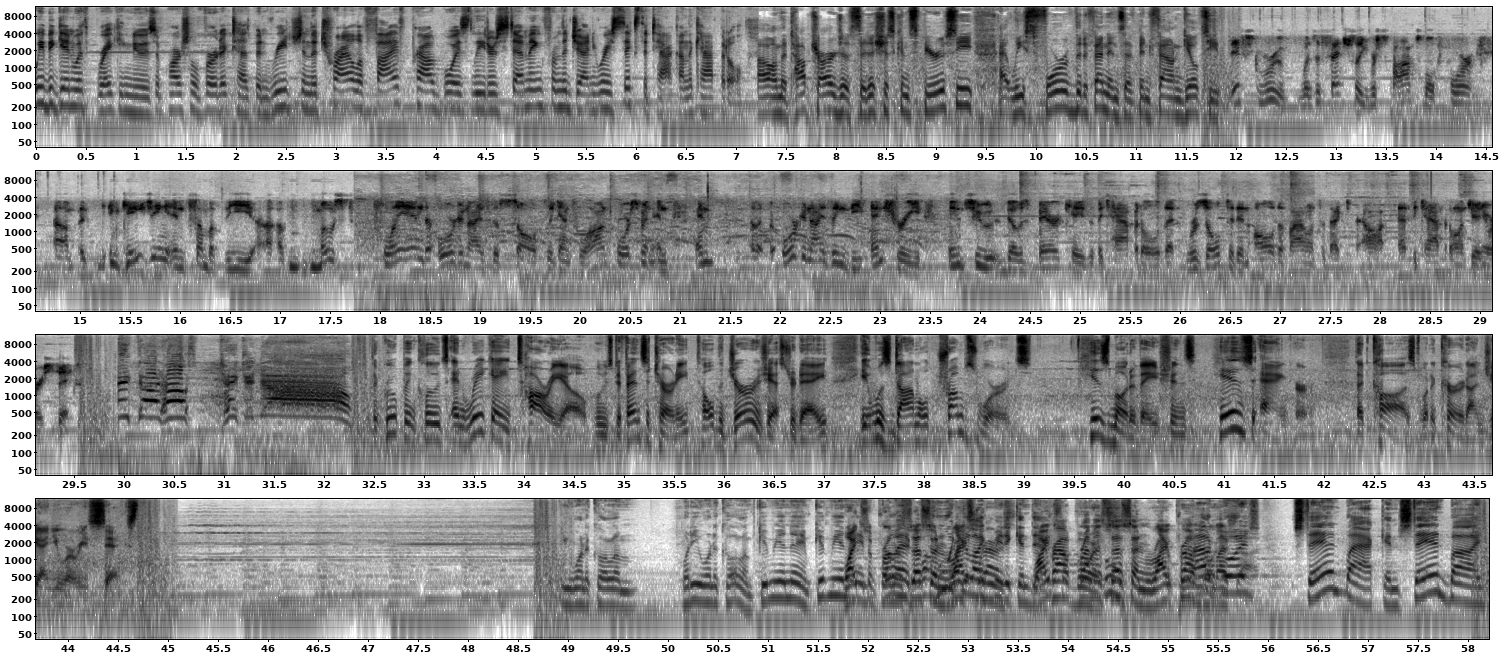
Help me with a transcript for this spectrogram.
We begin with breaking news. A partial verdict has been reached in the trial of five Proud Boys leaders stemming from the January 6th attack on the Capitol. Uh, on the top charge of seditious conspiracy, at least four of the defendants have been found guilty. This group was essentially responsible for um, engaging in some of the uh, most planned, organized assaults against law enforcement and, and uh, organizing the entry into those barricades at the Capitol that resulted in all the violence at, that, uh, at the Capitol on January 6th. Take that house! Take it now! The group includes Enrique Tarrio, whose defense attorney told the jurors yesterday it was Donald Trump's words, his motivations, his anger that caused what occurred on January 6th. You want to call them what do you want to call them? Give me a name. Give me a white name. Supremacists and Who would white you like me to condemn? White supremacists and right Proud militia. Boys, stand back and stand by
